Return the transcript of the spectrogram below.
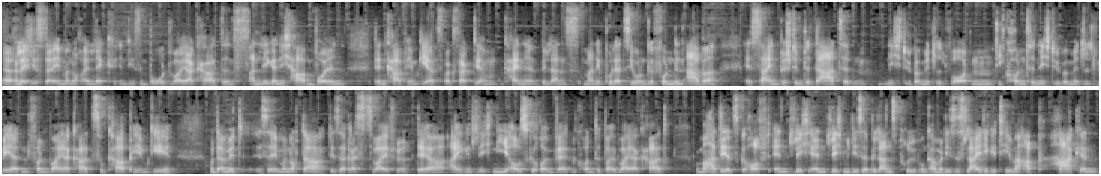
Ja, vielleicht ist da immer noch ein Leck in diesem Boot Wirecard, das Anleger nicht haben wollen. Denn KPMG hat zwar gesagt, die haben keine Bilanzmanipulation gefunden, aber es seien bestimmte Daten nicht übermittelt worden. Die konnte nicht übermittelt werden von Wirecard zu KPMG. Und damit ist er immer noch da, dieser Restzweifel, der eigentlich nie ausgeräumt werden konnte bei Wirecard. Und man hatte jetzt gehofft, endlich, endlich mit dieser Bilanzprüfung kann man dieses leidige Thema abhaken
